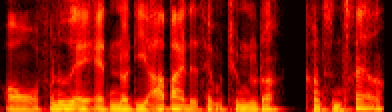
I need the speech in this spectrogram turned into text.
og fundet ud af, at når de arbejdede 25 minutter koncentreret,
